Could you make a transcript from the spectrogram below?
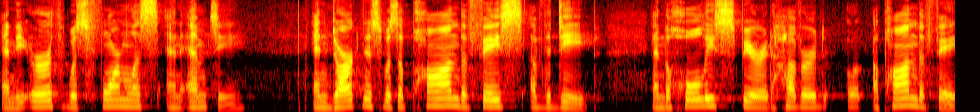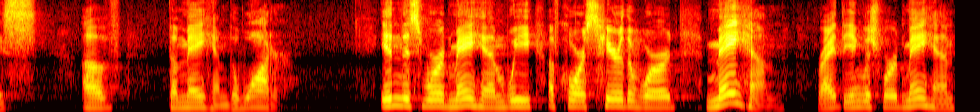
and the earth was formless and empty, and darkness was upon the face of the deep, and the Holy Spirit hovered uh, upon the face of the mayim, the water. In this word mayim, we, of course, hear the word mayhem right? The English word mayhem.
